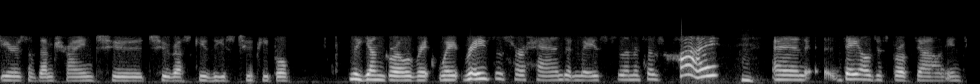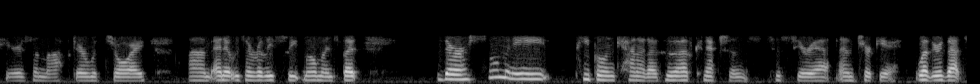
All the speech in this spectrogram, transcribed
years of them trying to, to rescue these two people. The young girl ra- ra- raises her hand and waves to them and says, Hi. Hmm. And they all just broke down in tears and laughter with joy. Um, and it was a really sweet moment. But there are so many people in Canada who have connections to Syria and Turkey, whether that's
